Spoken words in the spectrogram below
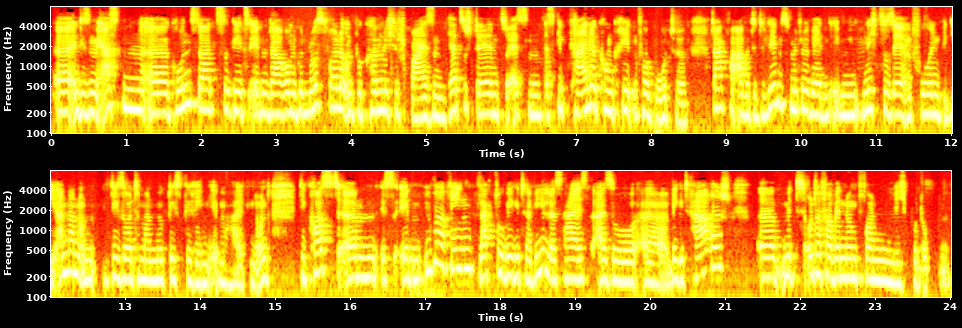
äh, in diesem ersten äh, Grundsatz geht es eben darum, genussvolle und bekömmliche Speisen herzustellen, zu essen. Es gibt keine konkreten Verbote. Stark verarbeitete Lebensmittel werden eben nicht so sehr empfohlen wie die anderen und die sollte man möglichst gering eben halten. Und die Kost ähm, ist eben überwiegend lacto-vegetabil, das heißt also äh, vegetarisch äh, mit Unterverwendung von Milchprodukten.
